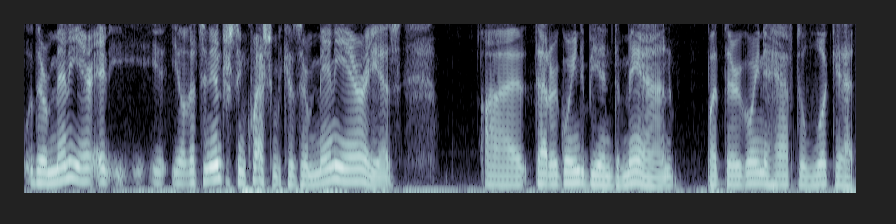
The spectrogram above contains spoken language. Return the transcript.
There are many. areas, You know, that's an interesting question because there are many areas, uh, that are going to be in demand, but they're going to have to look at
